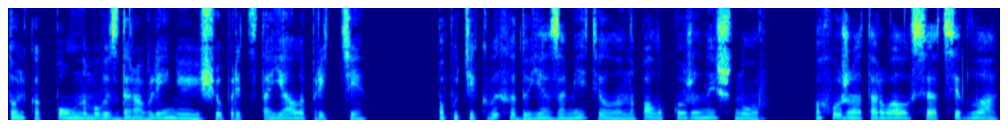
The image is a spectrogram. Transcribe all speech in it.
Только к полному выздоровлению еще предстояло прийти. По пути к выходу я заметила на полу кожаный шнур. Похоже, оторвался от седла.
